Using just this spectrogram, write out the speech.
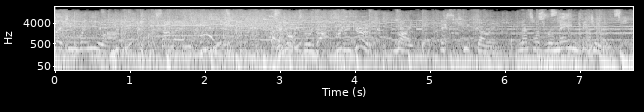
Ready when you are. Summon! We got through that pretty good. Right, let's keep going. Let us remain vigilant.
